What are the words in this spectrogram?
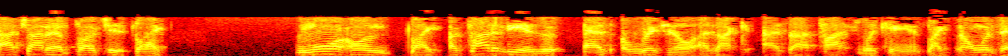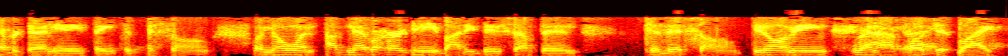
I try to approach it like more on like I try to be as as original as I as I possibly can. Like no one's ever done anything to this song, or no one I've never heard anybody do something to this song. You know what I mean? Right, and I approach right. it like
